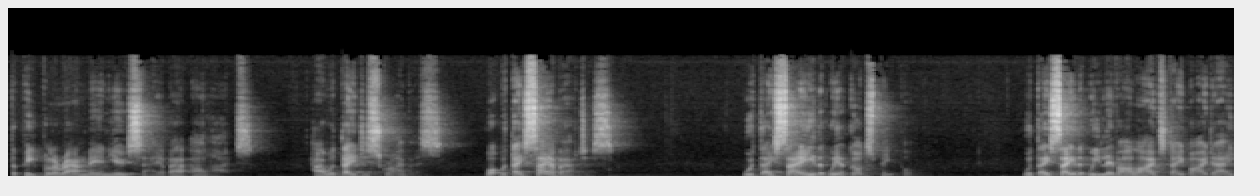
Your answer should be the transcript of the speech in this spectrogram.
the people around me and you say about our lives? How would they describe us? What would they say about us? Would they say that we are God's people? Would they say that we live our lives day by day?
